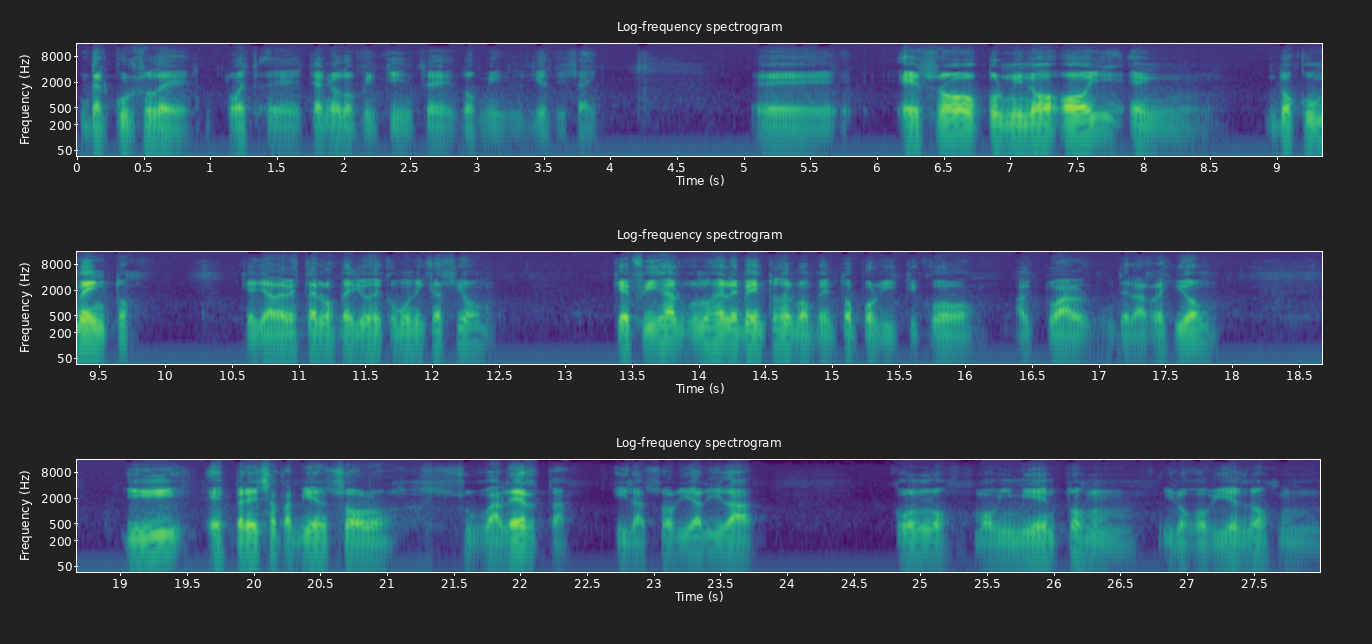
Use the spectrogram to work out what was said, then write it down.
del curso de todo este, este año 2015-2016. Eh, eso culminó hoy en documento que ya debe estar en los medios de comunicación, que fija algunos elementos del momento político actual de la región y expresa también su, alerta y la solidaridad con los movimientos mm, y los gobiernos mm,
